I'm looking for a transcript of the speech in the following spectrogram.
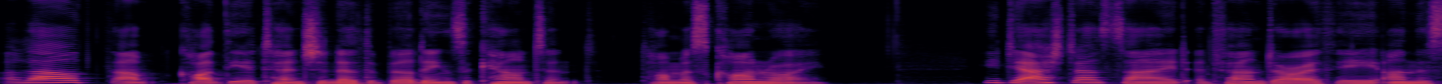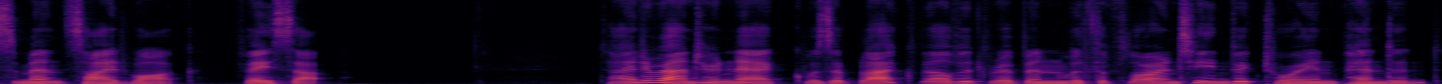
a loud thump caught the attention of the building's accountant, Thomas Conroy. He dashed outside and found Dorothy on the cement sidewalk, face up. Tied around her neck was a black velvet ribbon with the Florentine Victorian pendant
